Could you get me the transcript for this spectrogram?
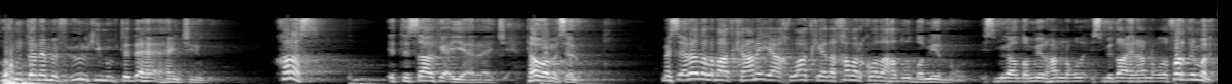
Humtana mafcuulkii mubtadaha ahaan jira wey khalaas itisaalka ayaa raajix taa waa masalo masalada labaad kaana iyo akhwaadkeeda khabarkooda hadduu damiir noqdo ismiga damiir ha noqdo ismi daahir ha noqdo farqi ma leh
